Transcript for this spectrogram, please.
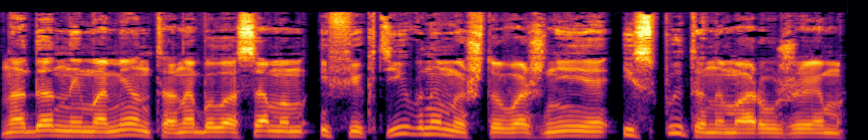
На данный момент она была самым эффективным и, что важнее, испытанным оружием.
